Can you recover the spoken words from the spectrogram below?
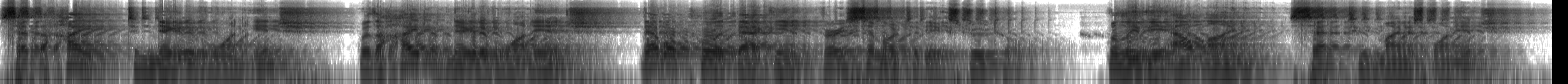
Set the height to negative one inch. With a height of negative one inch, that will pull it back in, very similar to the extrude tool. We'll leave the outline set to minus one inch,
